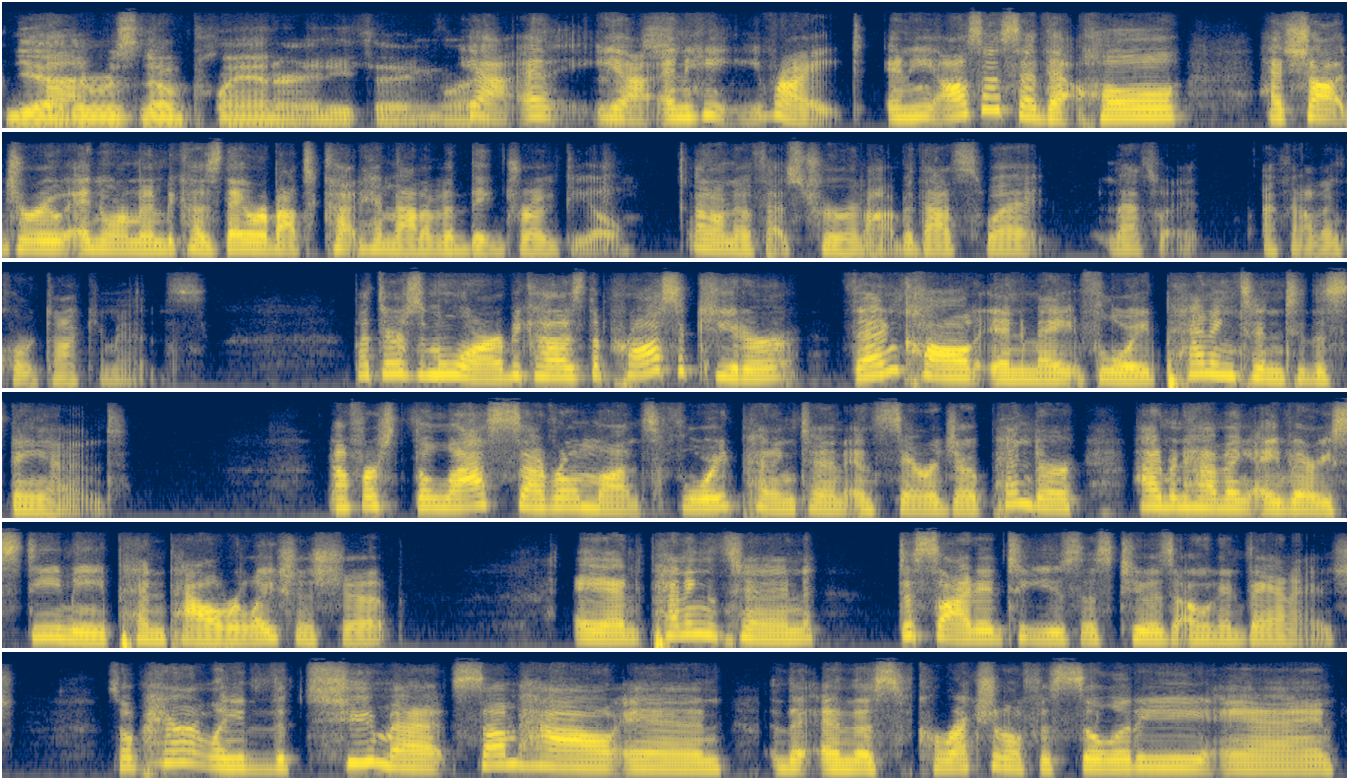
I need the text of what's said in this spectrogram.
Yeah, Uh, there was no plan or anything. Like, yeah and yeah and he right and he also said that hull had shot drew and norman because they were about to cut him out of a big drug deal. I don't know if that's true or not but that's what that's what i found in court documents but there's more because the prosecutor then called inmate floyd pennington to the stand now for the last several months floyd pennington and sarah jo pender had been having a very steamy pen pal relationship and pennington decided to use this to his own advantage. So apparently the two met somehow in the in this correctional facility and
